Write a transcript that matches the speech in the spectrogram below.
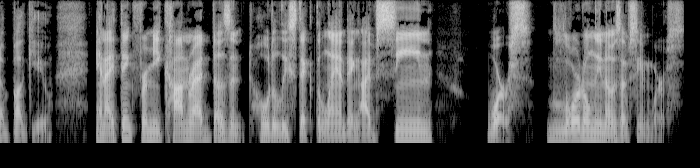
to bug you. And I think for me, Conrad doesn't totally stick the landing. I've seen worse. Lord only knows I've seen worse.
